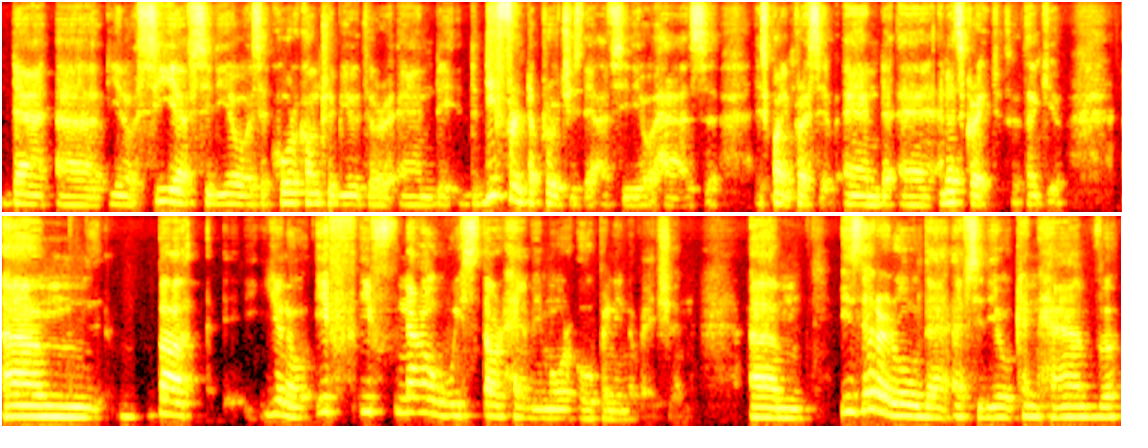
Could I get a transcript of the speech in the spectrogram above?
that uh, you know see FCDO as a core contributor and the, the different approaches that FCDO has is quite impressive, and uh, and that's great. So thank you. Um, but you know, if if now we start having more open innovation, um, is there a role that FCDO can have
